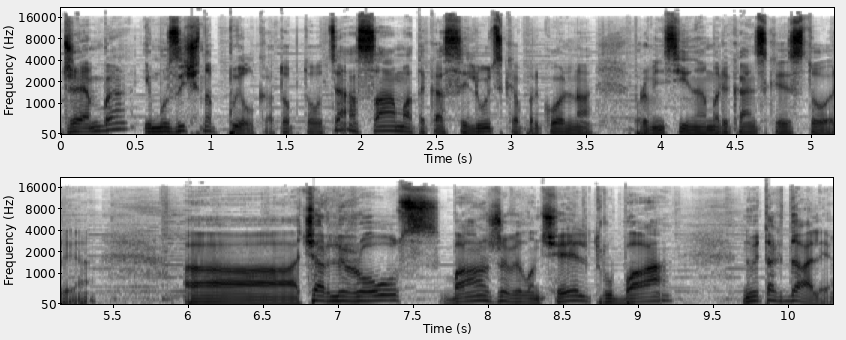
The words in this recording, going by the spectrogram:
джембе і музична пилка. Тобто, оця сама така селюдська, прикольна провінційна американська історія. Чарлі Роуз, банджо, віолончель, труба, ну і так далі.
